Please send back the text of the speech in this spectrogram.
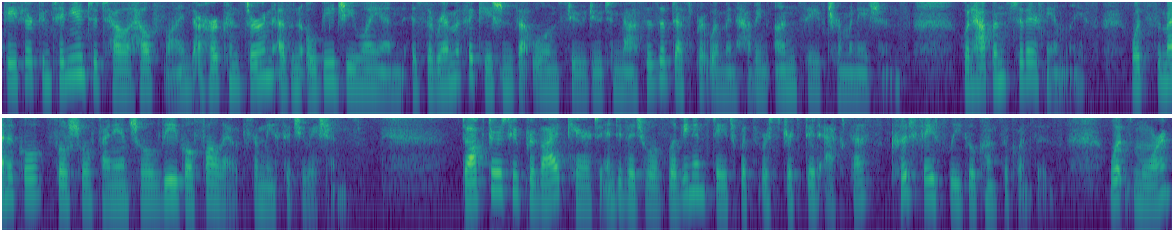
Gaither continued to tell Healthline that her concern as an OBGYN is the ramifications that will ensue due to masses of desperate women having unsafe terminations. What happens to their families? What's the medical, social, financial, legal fallout from these situations? Doctors who provide care to individuals living in states with restricted access could face legal consequences. What's more,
